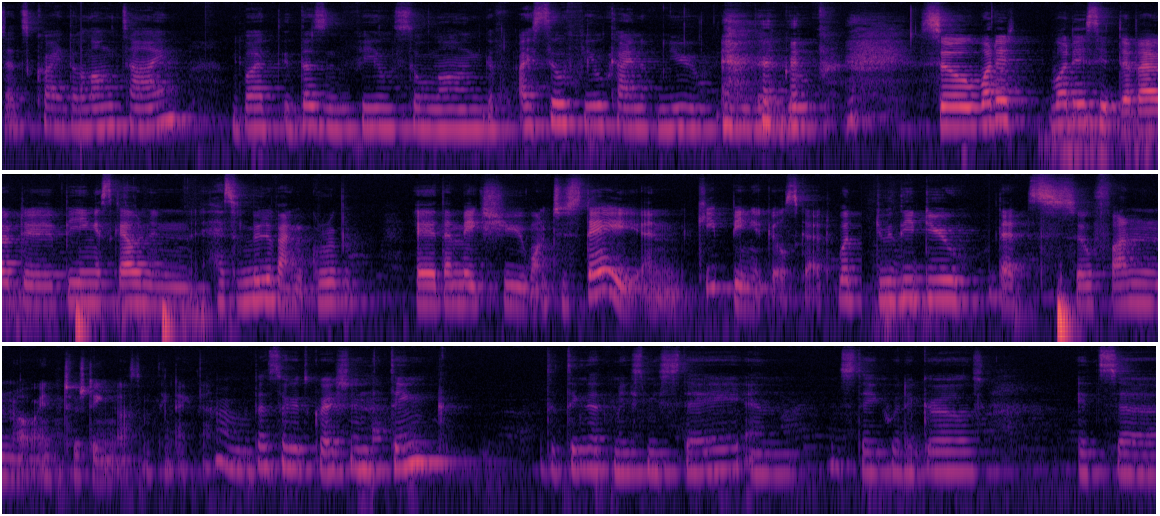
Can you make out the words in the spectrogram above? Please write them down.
that's quite a long time. But it doesn't feel so long. I still feel kind of new in the group. So what is what is it about uh, being a scout in Hasselmøllevang group uh, that makes you want to stay and keep being a Girl Scout? What do they do that's so fun or interesting or something like that? Hmm, that's a good question. I think the thing that makes me stay and stay with the girls, it's uh,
